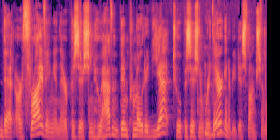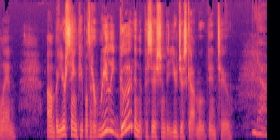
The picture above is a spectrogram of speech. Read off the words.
that are thriving in their position who haven't been promoted yet to a position where they're going to be dysfunctional in. Um, but you're seeing people that are really good in the position that you just got moved into. Yeah.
